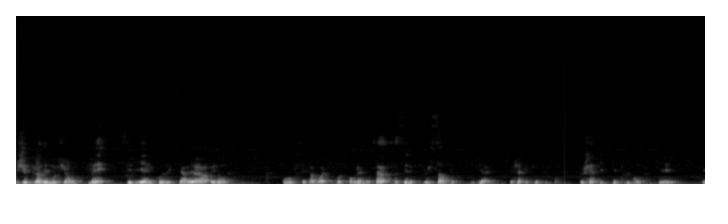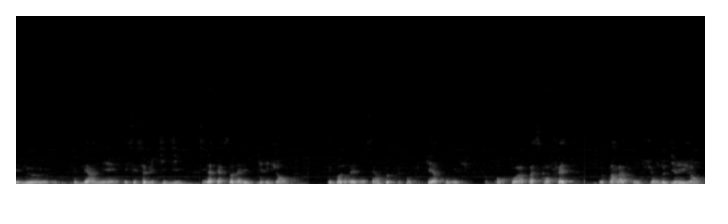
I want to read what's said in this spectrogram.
j'ai plein d'émotions, mais c'est lié à une cause extérieure. Et donc, ouf, c'est pas moi qui pose problème. ça, ça c'est le plus simple, je dirais. Le chapitre le plus simple. Le chapitre qui est plus compliqué, c'est le, dernier, et c'est celui qui dit si la personne elle est dirigeante, c'est bonnes raisons, c'est un peu plus compliqué à trouver. Pourquoi Parce qu'en fait, de par la fonction de dirigeant,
